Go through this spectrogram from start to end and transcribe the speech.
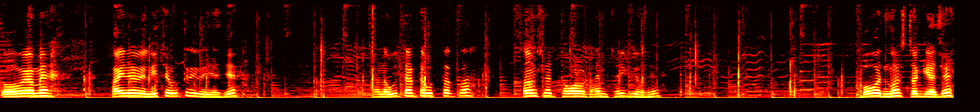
તો હવે અમે ફાઇનલી નીચે ઉતરી રહ્યા છીએ. અને ઉતરતા ઉતરતા સનસેટ થવાનો ટાઈમ થઈ ગયો છે. બહુ જ મસ્ત જગ્યા છે.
